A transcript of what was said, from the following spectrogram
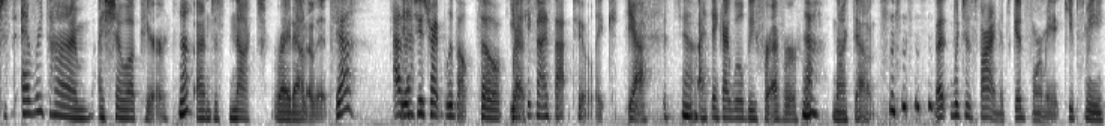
just every time I show up here, Yeah. I'm just knocked right out of it. Yeah. As Yeah. a two stripe blue belt. So Yes. recognize that too. Like, Yeah. It's, Yeah. I think I will be forever yeah. knocked out, that, which is fine. It's good for me. It keeps me,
